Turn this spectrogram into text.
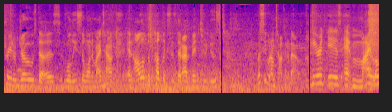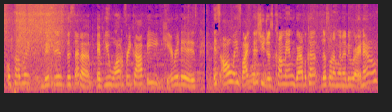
Trader Joe's does, well at least the one in my town, and all of the Publixes that I've been to do. So let's see what I'm talking about. Here it is at my local Publix. This is the setup. If you want free coffee, here it is. It's always like this. You just come in, grab a cup. That's what I'm gonna do right now.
